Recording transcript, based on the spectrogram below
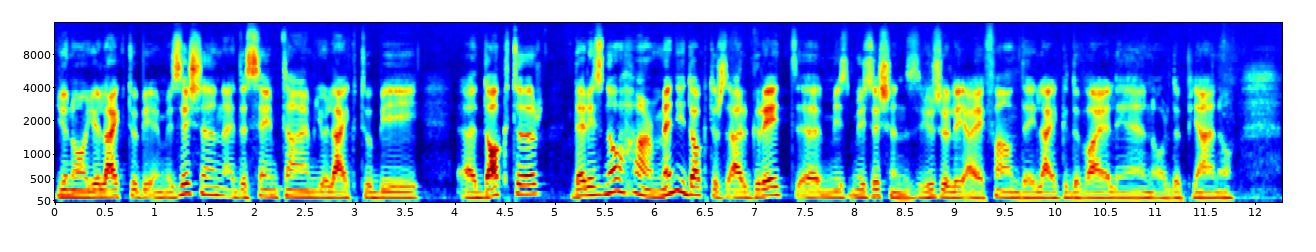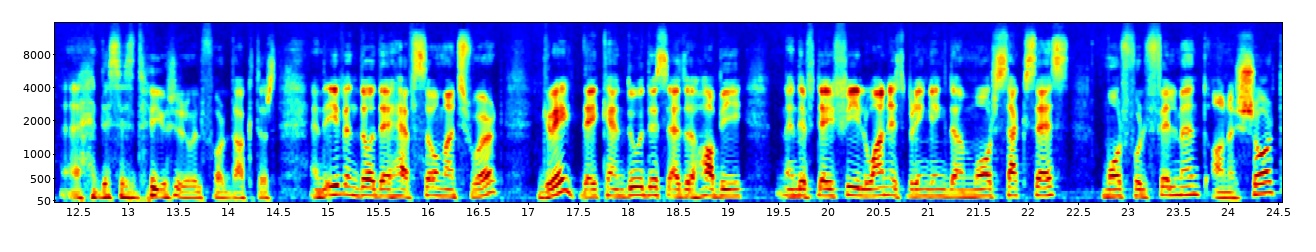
You know, you like to be a musician, at the same time, you like to be a doctor there is no harm. Many doctors are great uh, musicians. Usually, I found they like the violin or the piano. Uh, this is the usual for doctors. And even though they have so much work, great, they can do this as a hobby. And if they feel one is bringing them more success, more fulfillment on a short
